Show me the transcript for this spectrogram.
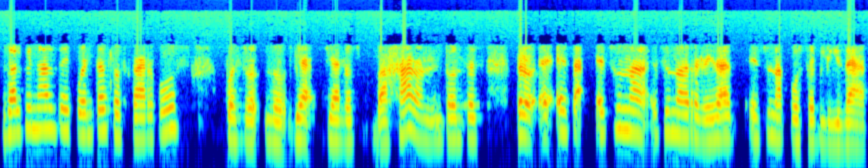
pues al final de cuentas los cargos pues lo, ya ya los bajaron. Entonces pero e, esa es una es una realidad es una posibilidad.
